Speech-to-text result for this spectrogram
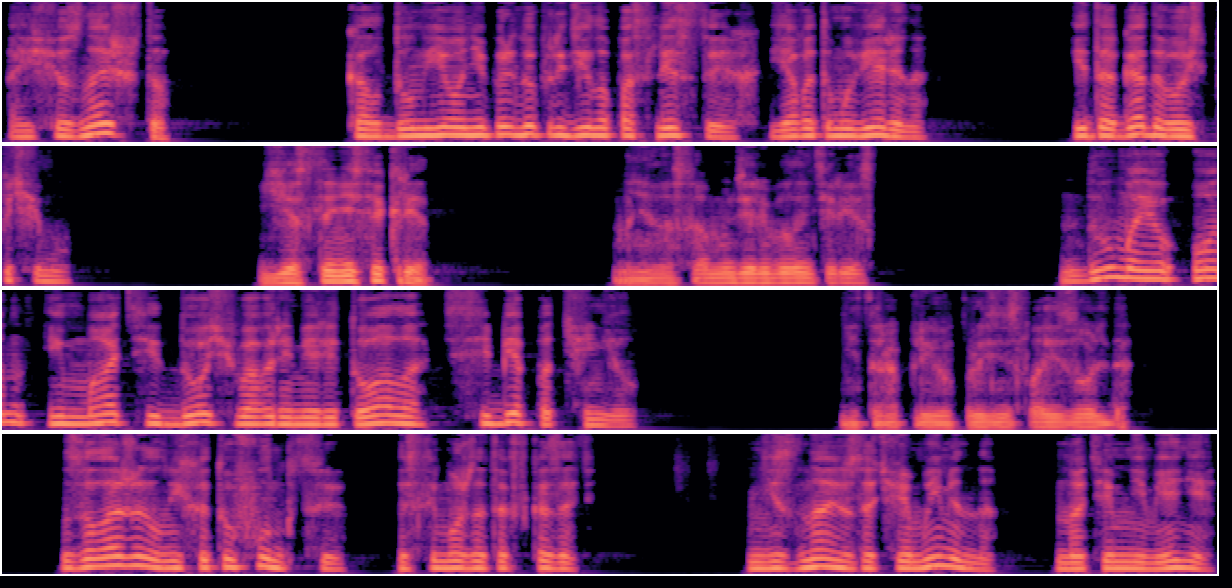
«А еще знаешь что? Колдун его не предупредил о последствиях, я в этом уверена. И догадываюсь, почему». «Если не секрет». Мне на самом деле было интересно. «Думаю, он и мать, и дочь во время ритуала себе подчинил», — неторопливо произнесла Изольда. «Заложил в них эту функцию, если можно так сказать. Не знаю, зачем именно, но тем не менее».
